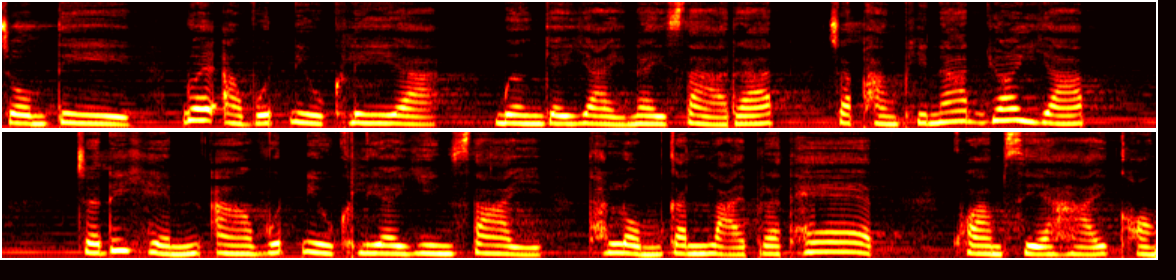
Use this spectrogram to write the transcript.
โจมตี ด้วยอาวุธนิวเคลียร์เมืองใหญ่ ๆ ในสหรัฐ จะพังพินาศย่อยยับ จะได้เห็นอาวุธนิวเคลียร์ยิงใส่ ถล่มกันหลายประเทศ ความเสียหายของ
